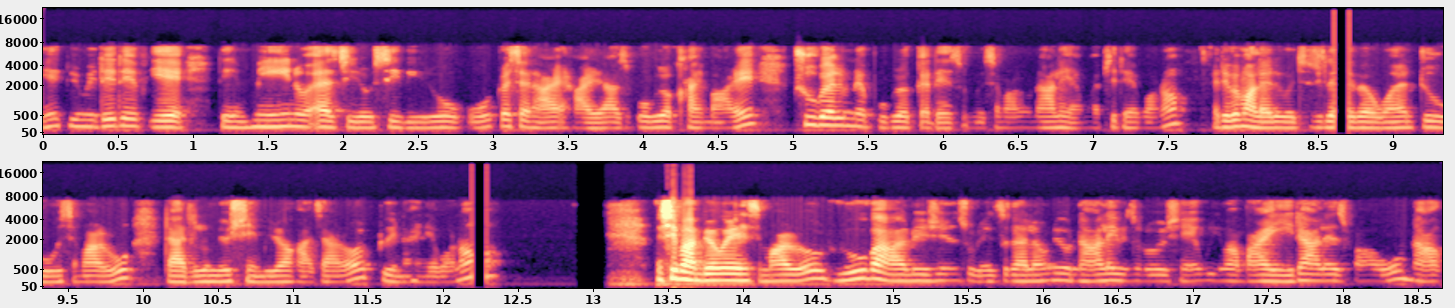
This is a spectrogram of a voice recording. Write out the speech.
ရင် cumulative ရဲ့ဒီ mean တို့ SG တို့ CV တို့ကိုတွက်ချက်ထားတဲ့ဟာတွေကဆိုပိုပြီးတော့ခိုင်ပါတယ်။ true value နဲ့ပိုပြီးတော့ကတ်တယ်ဆိုပြီးကျွန်တော်တို့နားလည်ရမှာဖြစ်တယ်ပေါ့နော်။အဲဒီဘက်မှာလည်းဒီ level 1 2ကိုကျွန်တော်တို့ဒါဒီလိုမျိုးရှင်းပြီးတော့ခါကြတော့တွေ့နိုင်တယ်ပေါ့နော်။မရှိမှပြောခဲ့တဲ့ကျမတို့ rule violation ဆိုတဲ့စကားလုံးလေးကိုနားလည်ပြီဆိုလို့ရှိရင်ဒီမှာဘာရေးထားလဲဆိုတာကိုနောက်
